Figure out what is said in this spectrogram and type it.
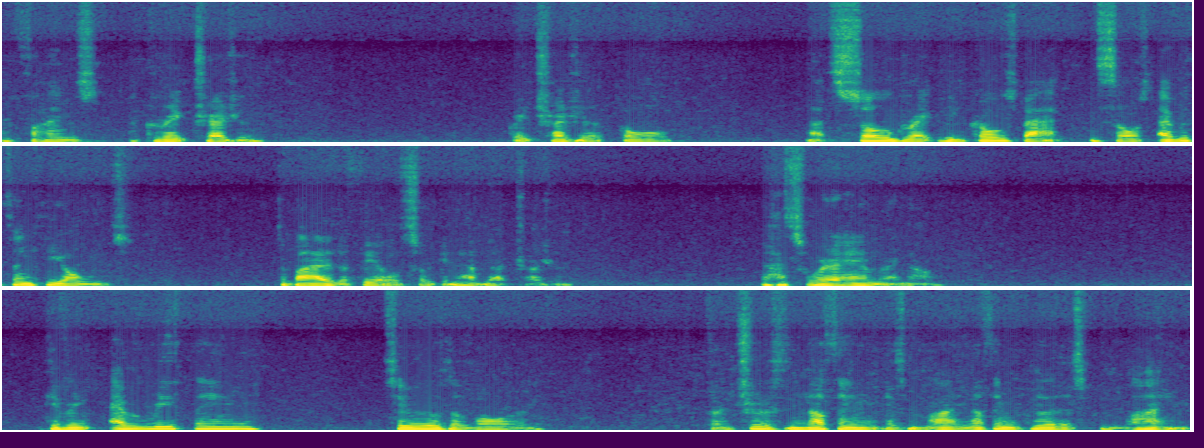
and finds a great treasure. Great treasure of gold. That's so great. He goes back and sells everything he owns to buy the field so he can have that treasure. That's where I am right now. Giving everything to the Lord. For in truth, nothing is mine, nothing good is mine.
